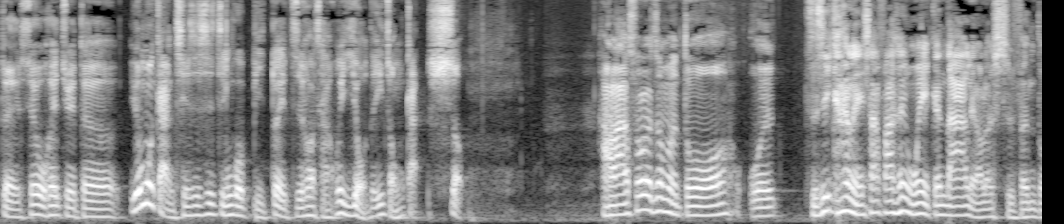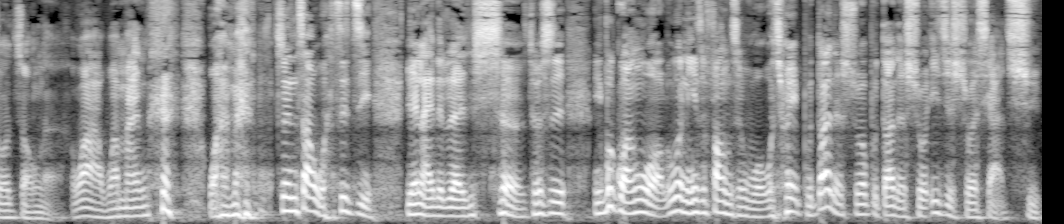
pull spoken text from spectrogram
对，所以我会觉得幽默感其实是经过比对之后才会有的一种感受。好啦，说了这么多，我。仔细看了一下，发现我也跟大家聊了十分多钟了。哇，我蛮，我还蛮遵照我自己原来的人设，就是你不管我，如果你一直放着我，我就会不断的说，不断的说，一直说下去。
